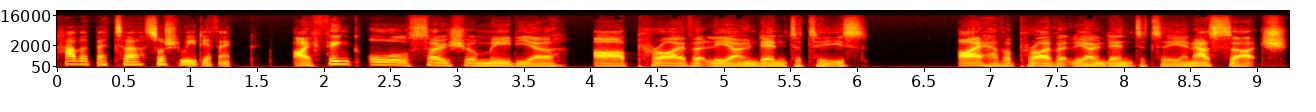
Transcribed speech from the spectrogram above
have a better social media thing? I think all social media are privately owned entities. I have a privately owned entity, and as such,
